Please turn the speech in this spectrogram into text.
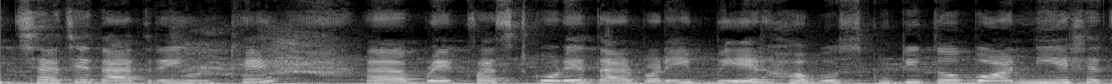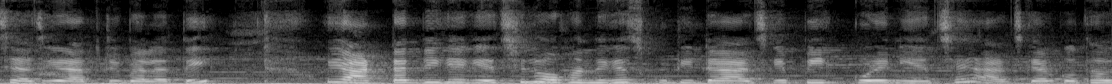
ইচ্ছা আছে তাড়াতাড়ি উঠে ব্রেকফাস্ট করে তারপরেই বের হব। স্কুটি তো বর নিয়ে এসেছে আজকে রাত্রিবেলাতেই। ওই আটটার দিকে গেছিল, ওখান থেকে স্কুটিটা আজকে পিক করে নিয়েছে। আজকে আর কোথাও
